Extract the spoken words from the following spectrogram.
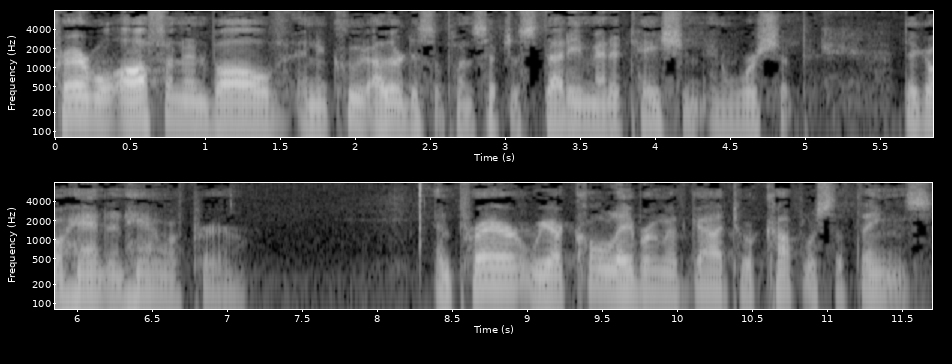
Prayer will often involve and include other disciplines such as study, meditation, and worship. They go hand in hand with prayer. In prayer, we are co laboring with God to accomplish the things,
